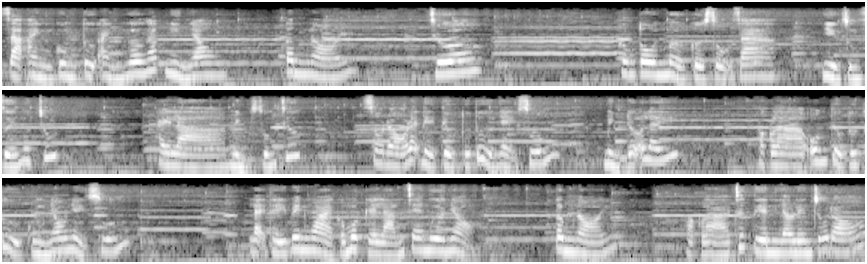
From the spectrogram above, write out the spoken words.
Giả ảnh cùng tự ảnh ngơ ngác nhìn nhau, tâm nói, chưa. Công tôn mở cửa sổ ra, nhìn xuống dưới một chút. Hay là mình xuống trước, sau đó lại để tiểu tứ tử nhảy xuống, mình đỡ lấy. Hoặc là ôm tiểu tứ tử cùng nhau nhảy xuống. Lại thấy bên ngoài có một cái lán che mưa nhỏ. Tâm nói, hoặc là trước tiên leo lên chỗ đó,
